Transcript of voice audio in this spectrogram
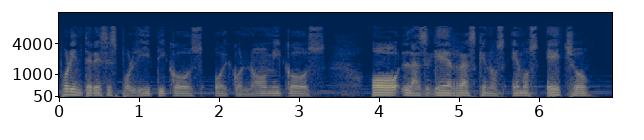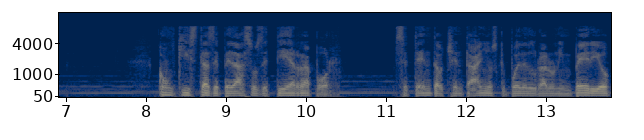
por intereses políticos o económicos o las guerras que nos hemos hecho, conquistas de pedazos de tierra por 70, 80 años que puede durar un imperio,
